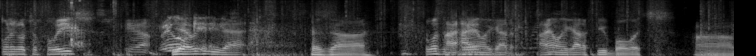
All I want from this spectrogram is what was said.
Want to go to police? Yeah. Yeah, we can do that. Cause uh, It wasn't I, I only got a, I only got a few bullets um,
